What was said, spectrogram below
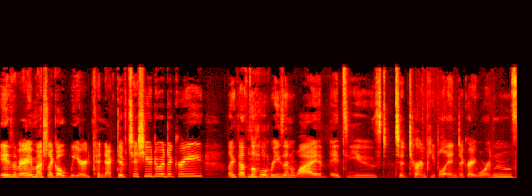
is very much like a weird connective tissue to a degree. Like that's the whole Hmm. reason why it's used to turn people into Great Wardens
